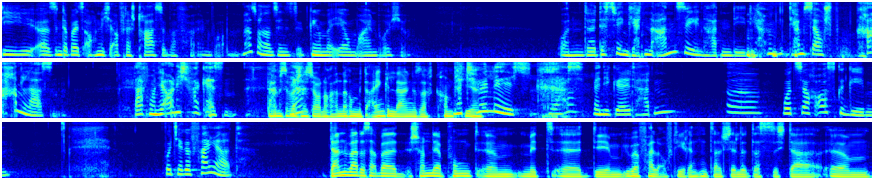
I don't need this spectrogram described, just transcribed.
die äh, sind aber jetzt auch nicht auf der Straße überfallen worden, ne, sondern es ging immer eher um Einbrüche. Und äh, deswegen, die hatten Ansehen, hatten die. Die haben die es ja auch krachen lassen. Darf man ja auch nicht vergessen. Da haben sie ja? wahrscheinlich auch noch andere mit eingeladen gesagt, kommt Natürlich. hier. Natürlich. Krass. Ja, wenn die Geld hatten, äh, wurde es ja auch ausgegeben. Wurde ja gefeiert. Dann war das aber schon der Punkt ähm, mit äh, dem Überfall auf die Rentenzahlstelle, dass sich da ähm,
